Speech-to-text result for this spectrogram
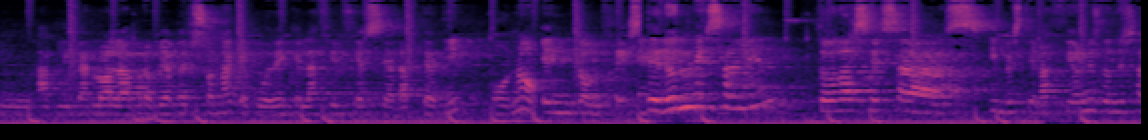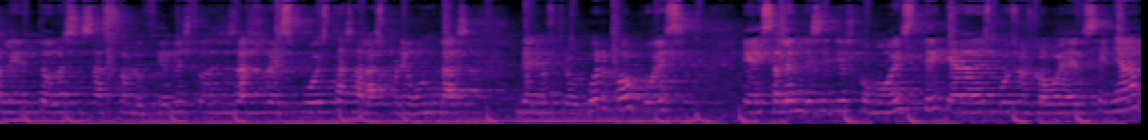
mm, aplicarlo a la propia persona que puede que la ciencia se adapte a ti o no. Entonces, ¿de dónde salen todas esas investigaciones, dónde salen todas esas soluciones, todas esas respuestas a las preguntas de nuestro cuerpo? Pues eh, salen de sitios como este, que ahora después os lo voy a enseñar,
